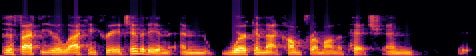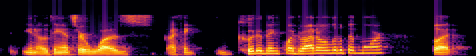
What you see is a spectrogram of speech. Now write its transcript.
the fact that you're lacking creativity and, and where can that come from on the pitch? And, you know, the answer was, I think, could have been Cuadrado a little bit more. But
